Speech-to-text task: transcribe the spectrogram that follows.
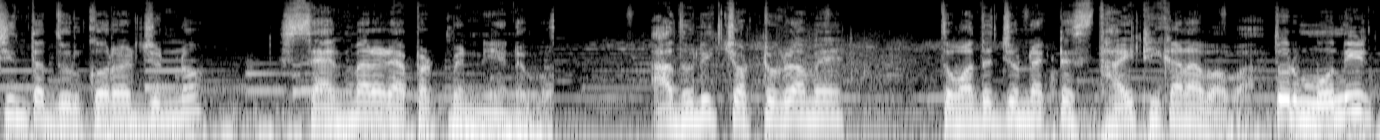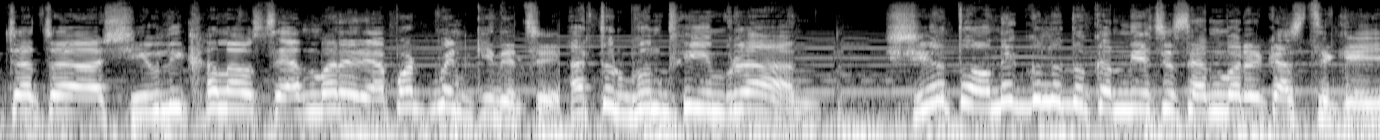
চিন্তা দূর করার জন্য স্যান্ডমারের অ্যাপার্টমেন্ট নিয়ে নেব। আধুনিক চট্টগ্রামে তোমাদের জন্য একটা স্থায়ী ঠিকানা বাবা। তোর মনির চাচা শিউলি খালাও স্যানমারের অ্যাপার্টমেন্ট কিনেছে আর তোর বন্ধু ইমরান সেও তো অনেকগুলো দোকান নিয়েছে স্যানমারের কাছ থেকেই।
